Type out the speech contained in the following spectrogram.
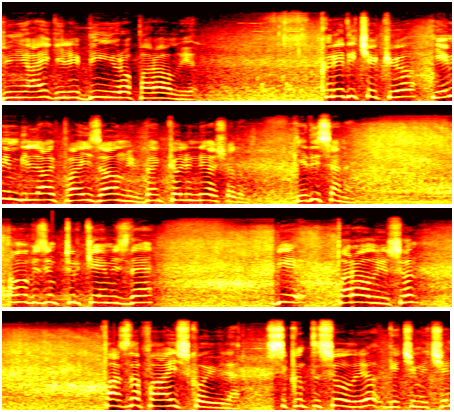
dünyaya geliyor bin euro para alıyor. Kredi çekiyor. Yemin billahi faiz almıyor. Ben Köln'de yaşadım. 7 sene. Ama bizim Türkiye'mizde bir para alıyorsun fazla faiz koyuyorlar. Sıkıntısı oluyor geçim için.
